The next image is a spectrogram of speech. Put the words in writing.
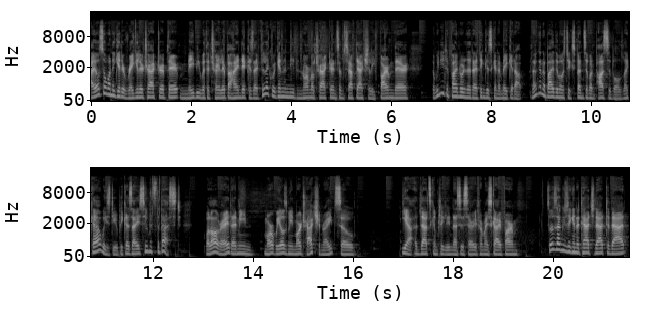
I also want to get a regular tractor up there, maybe with a trailer behind it, because I feel like we're going to need a normal tractor and some stuff to actually farm there. We need to find one that I think is going to make it up. And I'm going to buy the most expensive one possible, like I always do, because I assume it's the best. Well, all right. I mean, more wheels mean more traction, right? So yeah, that's completely necessary for my sky farm. So as long as I can attach that to that,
